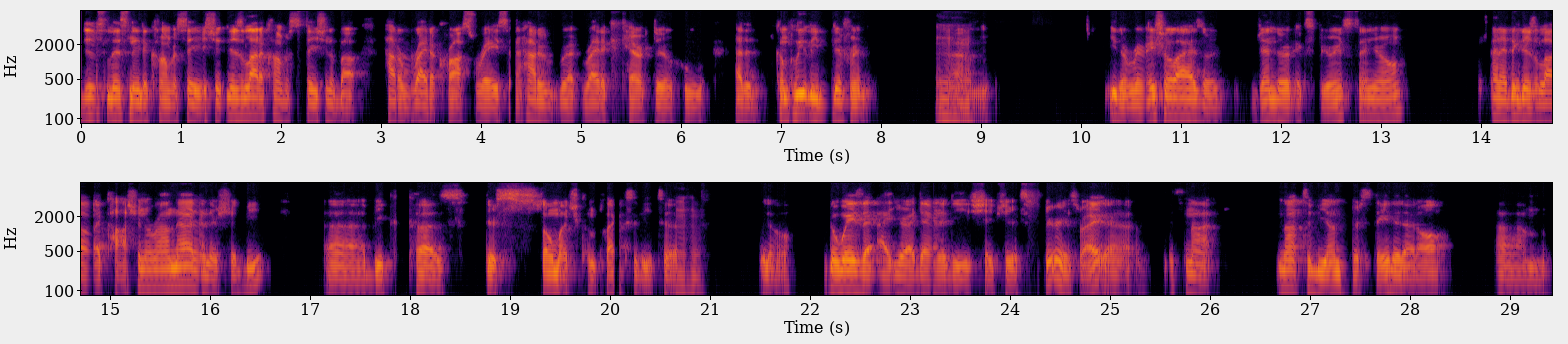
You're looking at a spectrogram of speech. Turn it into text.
just listening to conversation. There's a lot of conversation about how to write across race and how to write a character who has a completely different mm-hmm. um, either racialized or gender experience than your own. And I think there's a lot of caution around that, and there should be, uh, because there's so much complexity to, mm-hmm. you know, the ways that your identity shapes your experience. Right? Uh, it's not not to be understated at all. Um,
